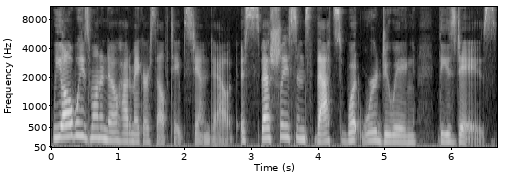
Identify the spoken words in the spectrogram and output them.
We always want to know how to make our self tape stand out, especially since that's what we're doing these days,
